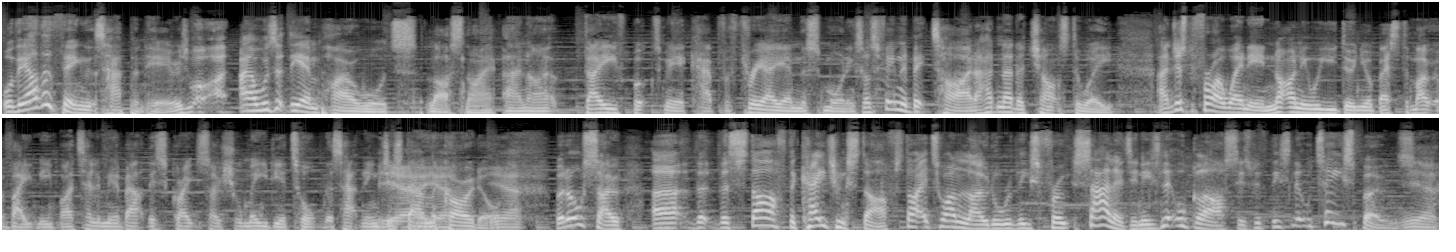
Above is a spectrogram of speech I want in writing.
well, the other thing that's happened here is, well, I, I was at the Empire Awards last night, and I, Dave booked me a cab for 3 a.m. this morning, so I was feeling a bit tired. I hadn't had a chance to eat, and just before I went in, not only were you doing your best to motivate me by telling me about this great social media talk that's happening just Yeah, down the yeah, yeah. but also uh, the, the staff, the catering staff, started to unload all of these fruit salads in these little glasses with these little teaspoons. Yeah.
